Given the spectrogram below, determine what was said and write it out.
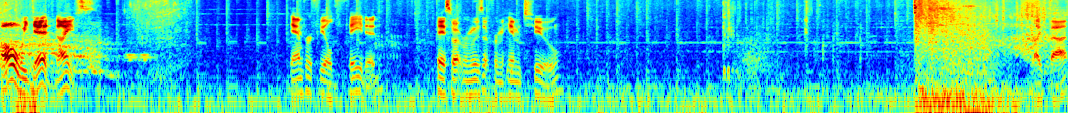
Oh, we did. Nice. Damper field faded. Okay, so it removes it from him too. Like that.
